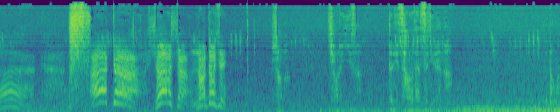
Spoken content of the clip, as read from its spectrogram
啊个啊干，是不是老东西？上吧，瞧这意思，这里藏着咱自己人呢。别等了。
